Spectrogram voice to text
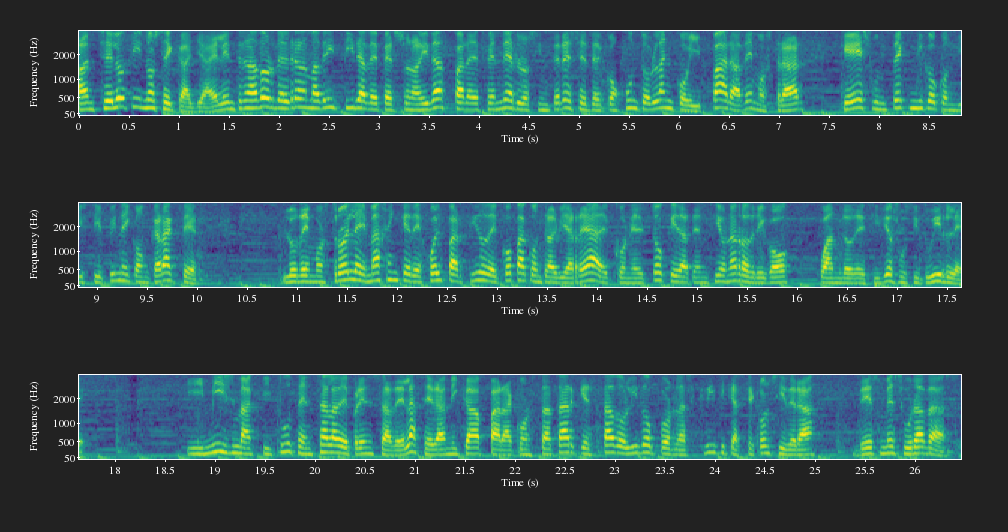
Ancelotti no se calla. El entrenador del Real Madrid tira de personalidad para defender los intereses del conjunto blanco y para demostrar que es un técnico con disciplina y con carácter. Lo demostró en la imagen que dejó el partido de Copa contra el Villarreal con el toque de atención a Rodrigo cuando decidió sustituirle. Y misma actitud en sala de prensa de la cerámica para constatar que está dolido por las críticas que considera desmesuradas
